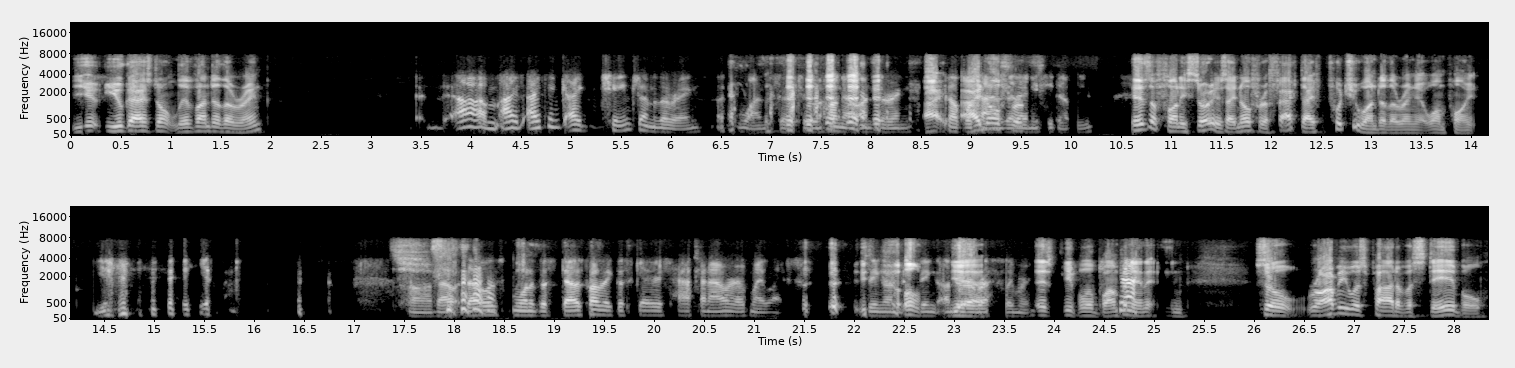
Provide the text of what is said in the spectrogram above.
You you guys don't live under the ring? Um, I I think I changed under the ring like once or two. Hung out under the ring I a couple I know times for at NECW. here's a funny story. Is I know for a fact I've put you under the ring at one point. Yeah. yeah. Uh, that that was one of the that was probably like the scariest half an hour of my life being under Oh, being under yeah. a wrestling ring. as people are bumping in it. And so Robbie was part of a stable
